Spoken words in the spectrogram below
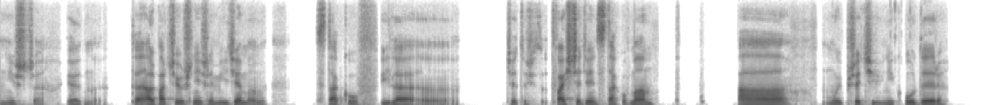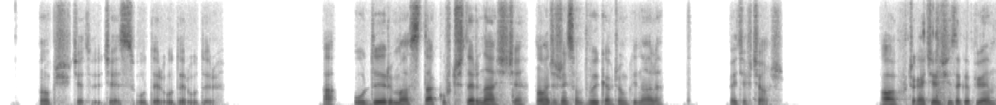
Niszczę jedne. Te, ale patrzcie, już nieźle mi idzie. Mam staków ile... e, Gdzie to się... 29 staków mam. A mój przeciwnik Udyr. Ops, gdzie, gdzie jest Udyr, Udyr, Udyr? A Udyr ma staków 14. No chociaż oni są w dwójkę w dżungli, no ale wiecie wciąż. O, czekajcie, się zagapiłem.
